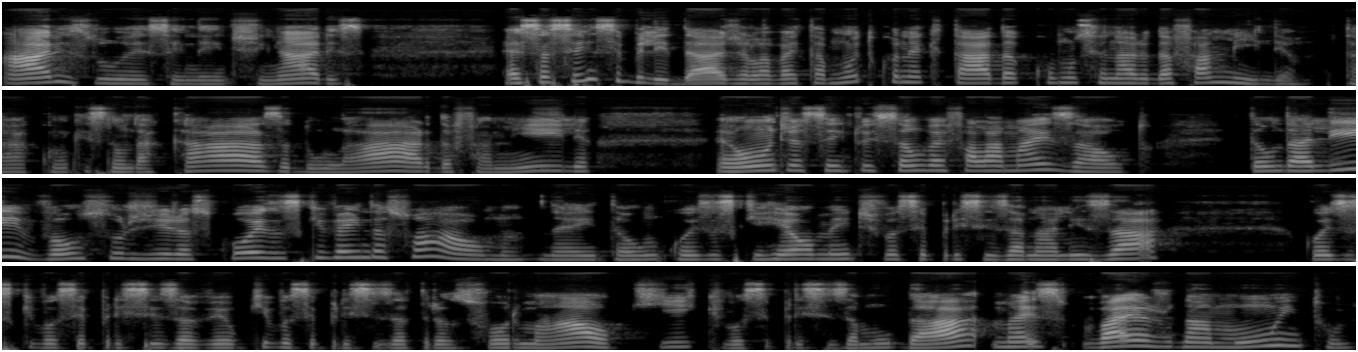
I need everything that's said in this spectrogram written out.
Áries, lua ascendente em Áries, essa sensibilidade ela vai estar muito conectada com o cenário da família, tá, com a questão da casa, do lar, da família, é onde essa intuição vai falar mais alto. Então dali vão surgir as coisas que vêm da sua alma, né, então coisas que realmente você precisa analisar, coisas que você precisa ver o que você precisa transformar, o que que você precisa mudar, mas vai ajudar muito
